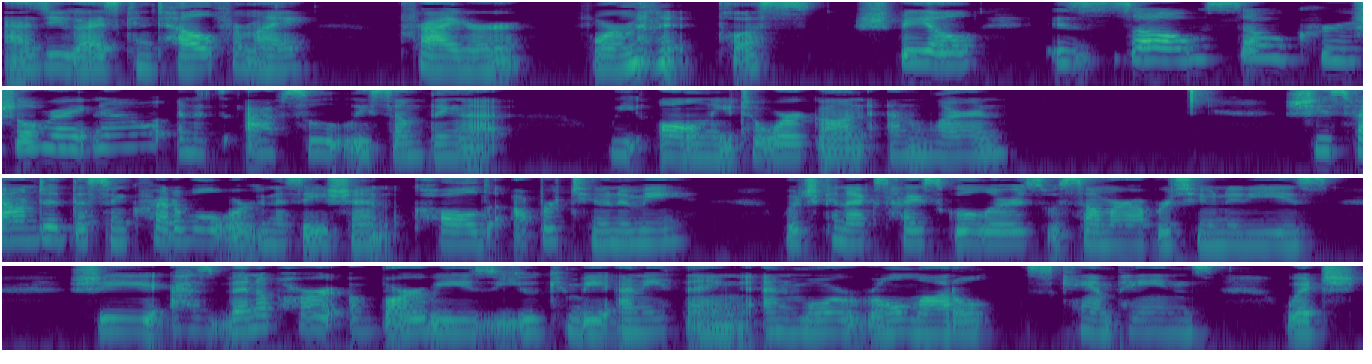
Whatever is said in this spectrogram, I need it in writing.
as you guys can tell from my prior four minute plus spiel, is so, so crucial right now. And it's absolutely something that we all need to work on and learn. She's founded this incredible organization called Opportunity which connects high schoolers with summer opportunities. She has been a part of Barbie's You Can Be Anything and more role models campaigns, which,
